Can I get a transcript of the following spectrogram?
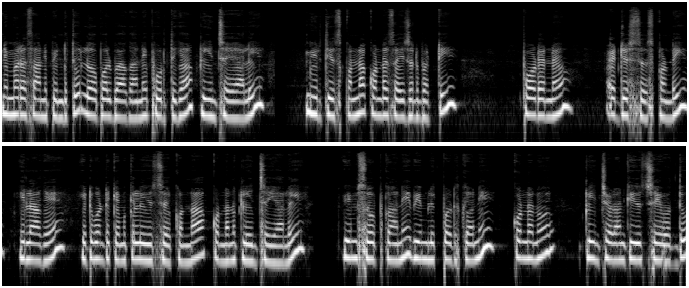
నిమ్మరసాన్ని పిండుతూ లోపల భాగాన్ని పూర్తిగా క్లీన్ చేయాలి. మీరు తీసుకున్న కుండ సైజును బట్టి పౌడర్ను అడ్జస్ట్ చేసుకోండి. ఇలాగే ఎటువంటి కెమికల్ యూజ్ చేయకుండా కుండను క్లీన్ చేయాలి. విమ్ సోప్ కానీ విమ్ లిక్విడ్ కానీ కుండను క్లీన్ చేయడానికి యూజ్ చేయవద్దు.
